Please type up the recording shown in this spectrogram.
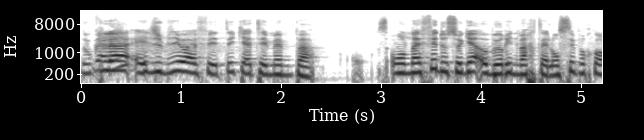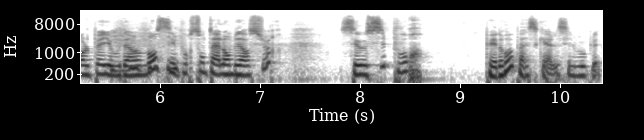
Donc Bah là HBO a fait TKT même pas. On a fait de ce gars Oberyn Martel. On sait pourquoi on le paye au bout d'un moment. C'est pour son talent bien sûr. C'est aussi pour Pedro Pascal s'il vous plaît.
